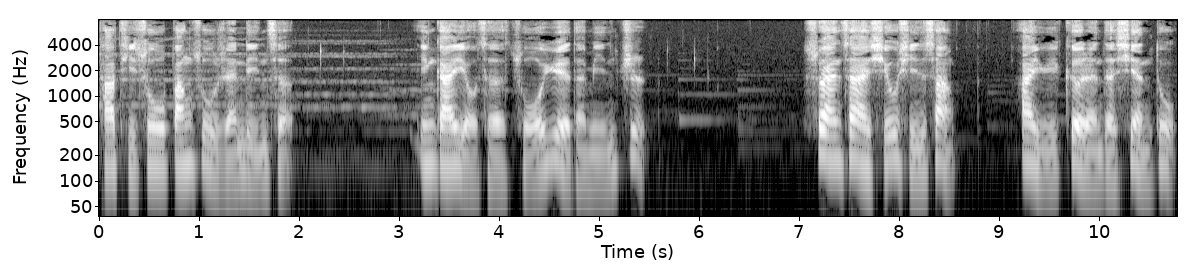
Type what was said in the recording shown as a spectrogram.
他提出帮助人灵者应该有着卓越的明智。虽然在修行上碍于个人的限度，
